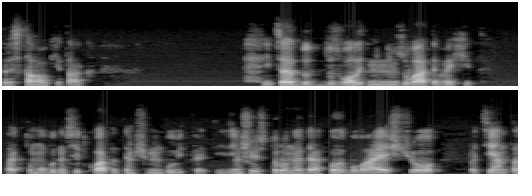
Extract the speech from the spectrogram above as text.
приставки. Так? І це дозволить мінімізувати вихід. Так? Тому будемо слідкувати тим, що він був відкритий. З іншої сторони, деколи буває, що пацієнта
